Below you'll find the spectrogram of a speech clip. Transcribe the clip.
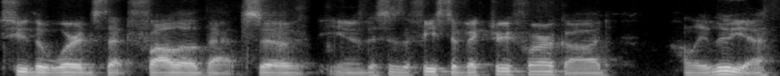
to the words that follow that. So you know, this is the feast of victory for our God. Hallelujah.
